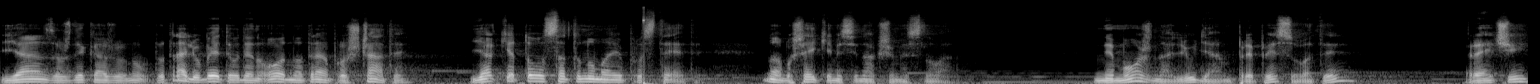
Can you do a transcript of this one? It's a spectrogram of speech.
Я завжди кажу: ну, то треба любити один одного, треба прощати. Як я того сатану маю простити? Ну або ще якимись інакшими словами. Не можна людям приписувати речі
